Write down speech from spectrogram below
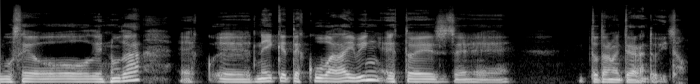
buceo desnuda, eh, naked scuba diving, esto es eh, totalmente gratuito.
